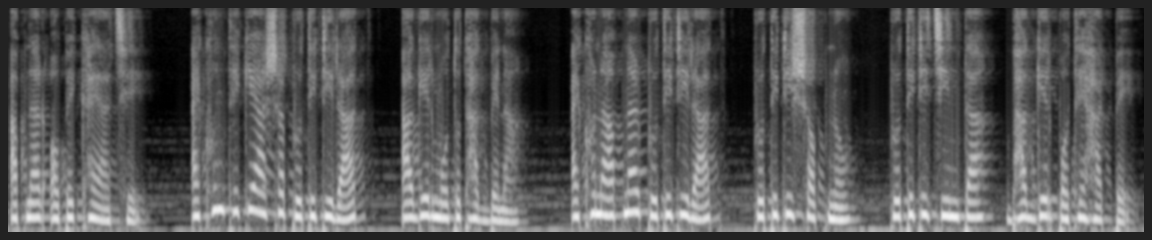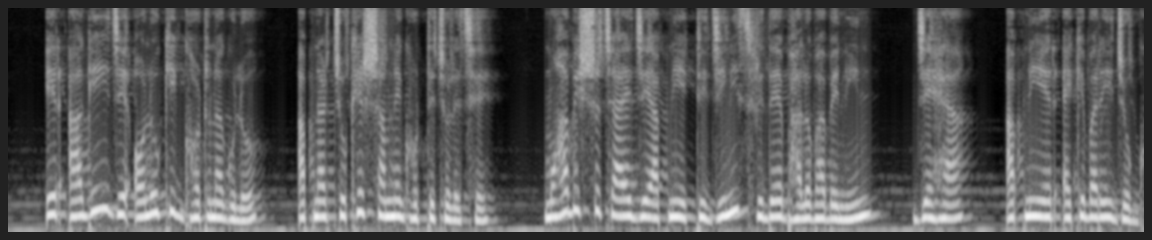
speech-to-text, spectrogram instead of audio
আপনার অপেক্ষায় আছে। এখন থেকে আসা প্রতিটি রাত আগের মতো থাকবে না। এখন আপনার প্রতিটি রাত, প্রতিটি স্বপ্ন, প্রতিটি চিন্তা ভাগ্যের পথে হাঁটবে। এর আগেই যে অলৌকিক ঘটনাগুলো আপনার চোখের সামনে ঘটতে চলেছে, মহাবিশ্ব চায় যে আপনি একটি জিনিস হৃদয়ে ভালোভাবে নিন, যে হ্যাঁ আপনি এর একেবারেই যোগ্য।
